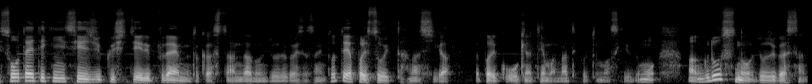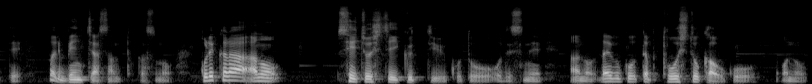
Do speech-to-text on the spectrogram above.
相対的に成熟しているプライムとかスタンダードの上場会社さんにとってやっぱりそういった話がやっぱりこう大きなテーマになってくると思いますけれども、まあ、グロースの上場会社さんってやっぱりベンチャーさんとかそのこれからあの成長していくっていうことをですねあのだいぶこうやっぱ投資とかをこうあの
